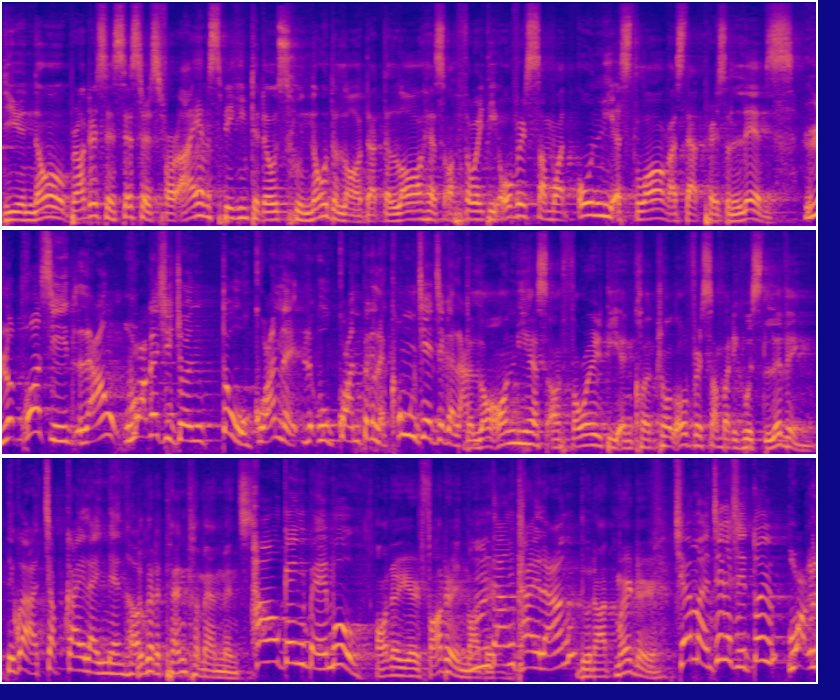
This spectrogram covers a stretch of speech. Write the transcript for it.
Do you know, brothers and sisters, for I am speaking to those who know the law, that the law has authority over someone only as long as that person lives. 律法是人划嘅时阵都有管嚟，有官兵嚟控制这 个 The 人。 law only has authority and control over somebody who's living. 你讲啊，十戒里面嗬 Look，at the Ten Commandments 孝敬父母， honor your father and 唔 mother, 当提人。 do not murder. 请问这个是对活人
